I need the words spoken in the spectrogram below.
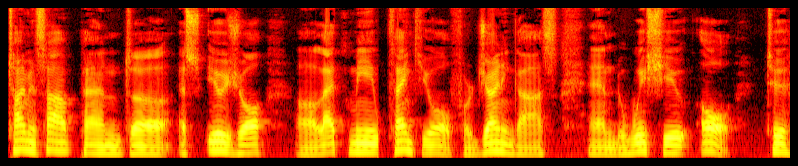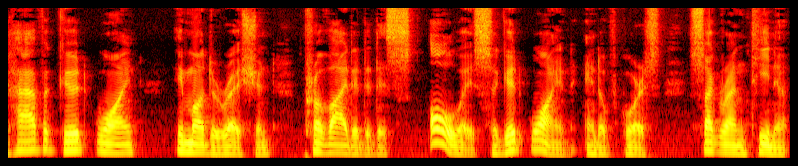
Time is up, and uh, as usual, uh, let me thank you all for joining us and wish you all to have a good wine in moderation provided it is always a good wine. And of course, Sagrantino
